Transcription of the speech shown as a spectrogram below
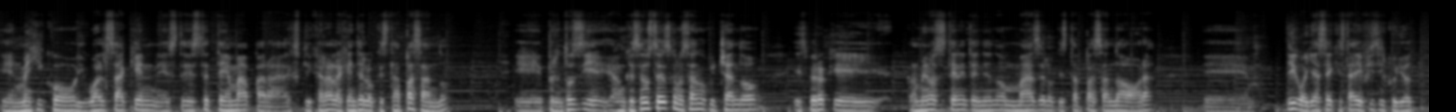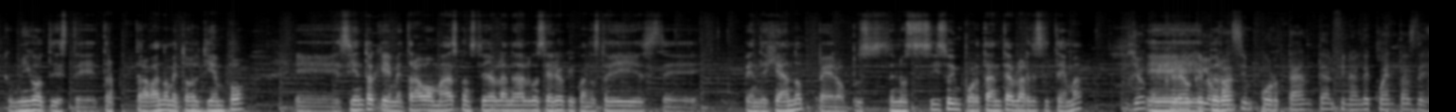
en México igual saquen este, este tema para explicar a la gente lo que está pasando eh, pero entonces, aunque sea ustedes que nos están escuchando, espero que al menos estén entendiendo más de lo que está pasando ahora. Eh, digo, ya sé que está difícil con yo, conmigo este, tra- trabándome todo el tiempo. Eh, siento que me trabo más cuando estoy hablando de algo serio que cuando estoy este, pendejeando, pero pues se nos hizo importante hablar de este tema. Yo creo que lo pero- más importante al final de cuentas de,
